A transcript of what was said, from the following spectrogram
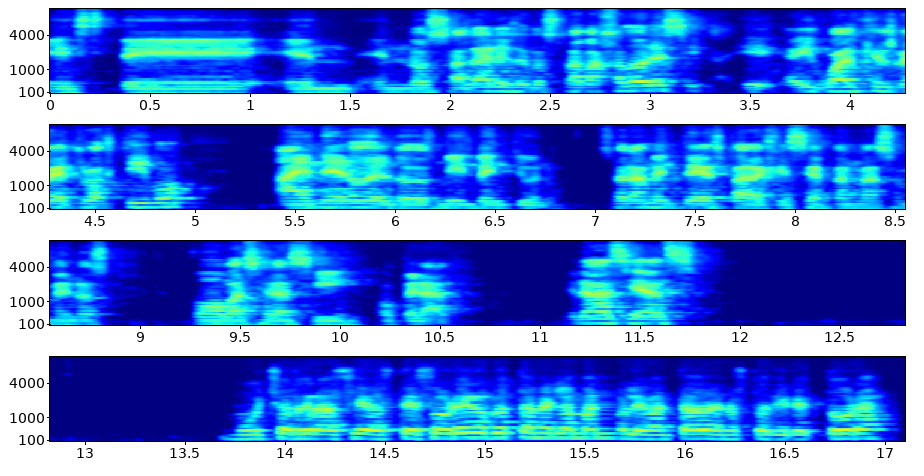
este, en, en los salarios de los trabajadores, eh, igual que el retroactivo a enero del 2021. Solamente es para que sepan más o menos cómo va a ser así operado. Gracias. Muchas gracias, tesorero. Veo también la mano levantada de nuestra directora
